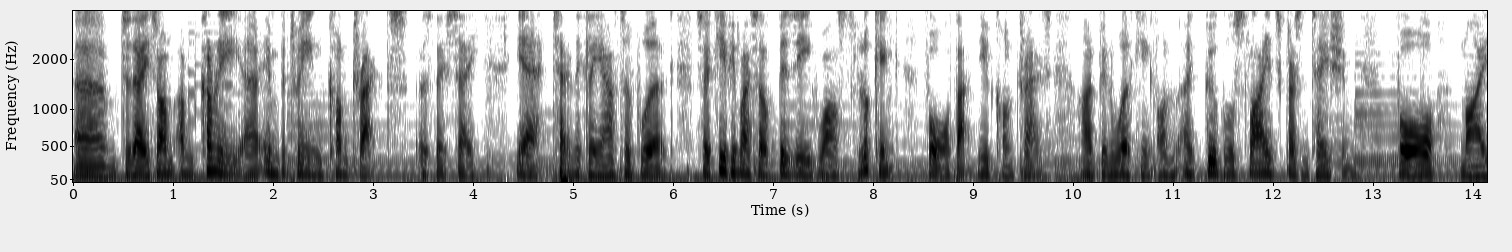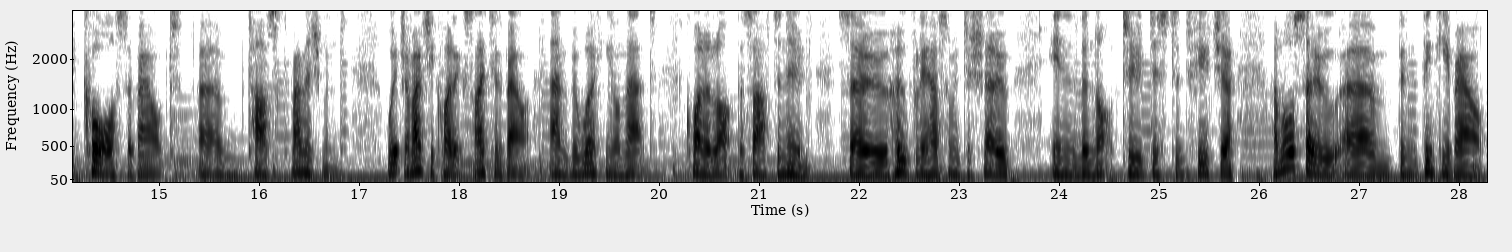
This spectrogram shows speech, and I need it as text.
um, today. So, I'm, I'm currently uh, in between contracts, as they say. Yeah, technically out of work. So, keeping myself busy whilst looking for that new contract, I've been working on a Google Slides presentation for my course about um, task management, which I'm actually quite excited about and been working on that quite a lot this afternoon. So hopefully, I have something to show in the not too distant future. I've also um, been thinking about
